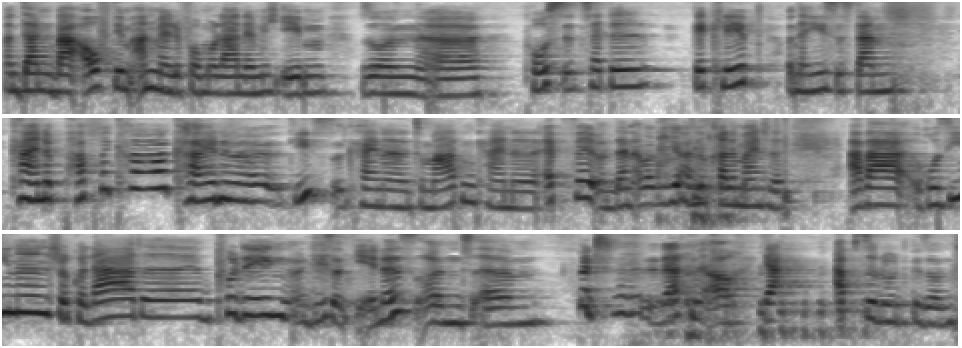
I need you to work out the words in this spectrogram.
Und dann war auf dem Anmeldeformular nämlich eben so ein äh, Post-it-Zettel geklebt und da hieß es dann, keine Paprika, keine dies, keine Tomaten, keine Äpfel und dann aber, wie Johannes gerade meinte, aber Rosinen, Schokolade, Pudding und dies und jenes. Und ähm, gut, dachten wir auch, ja, absolut gesund.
